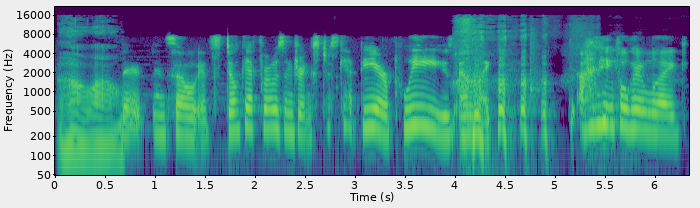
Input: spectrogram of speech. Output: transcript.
Oh wow. There, and so it's don't get frozen drinks, just get beer, please. And like, I people are like,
